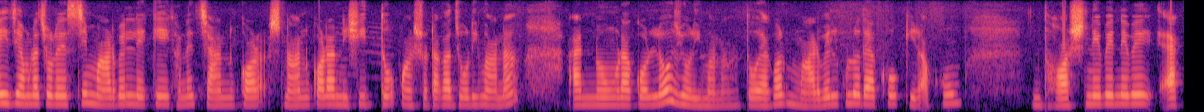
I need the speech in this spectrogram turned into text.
এই যে আমরা চলে এসেছি মার্বেল লেকে এখানে চান করা স্নান করা নিষিদ্ধ পাঁচশো টাকা জরিমানা আর নোংরা করলেও জরিমানা। তো একবার মার্বেলগুলো দেখো কীরকম ধস নেবে নেবে এক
